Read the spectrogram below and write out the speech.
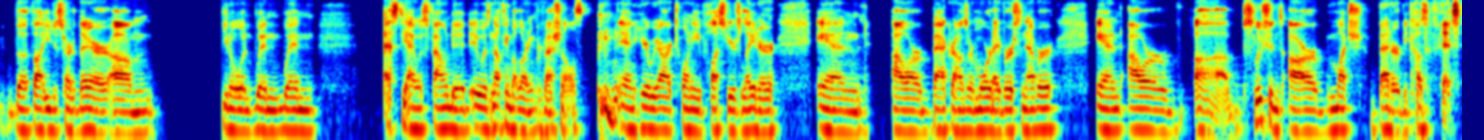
the thought you just started there, um, you know, when when when SDI was founded, it was nothing but learning professionals. and here we are 20 plus years later, and our backgrounds are more diverse than ever. And our uh, solutions are much better because of it.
